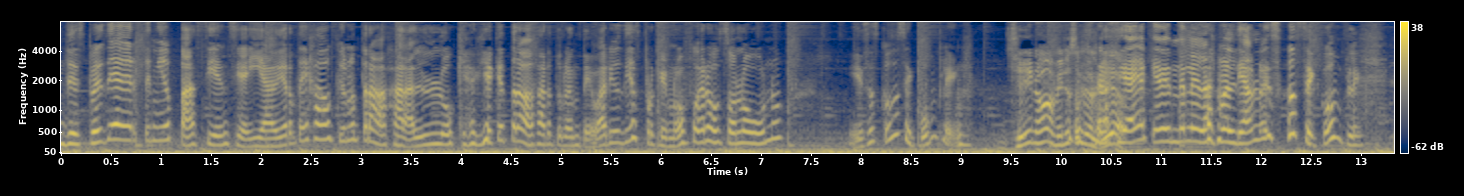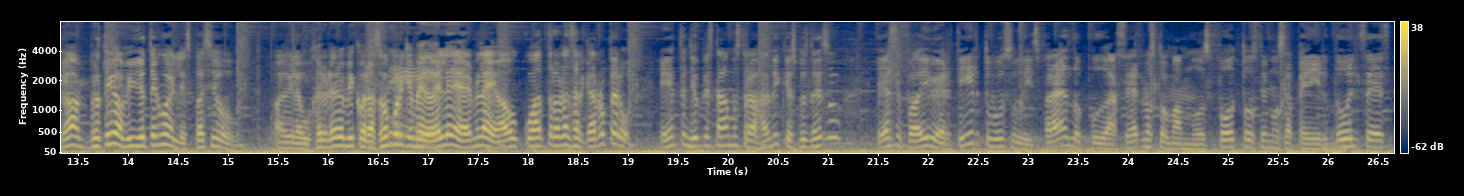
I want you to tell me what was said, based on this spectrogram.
después de haber tenido paciencia y haber dejado que uno trabajara lo que había que trabajar durante varios días, porque no fueron solo uno, esas cosas se cumplen. Sí, no, a mí no se me O sea, olvida. si haya que venderle el alma al diablo, eso se cumple. No, pero te digo, a mí yo tengo el espacio, el agujero en mi corazón Sí. porque me duele de haberme la llevado cuatro horas al carro, pero ella entendió que estábamos trabajando y que después de eso ella se fue a divertir, tuvo su disfraz, lo pudo hacer, nos tomamos fotos, fuimos a pedir dulces,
